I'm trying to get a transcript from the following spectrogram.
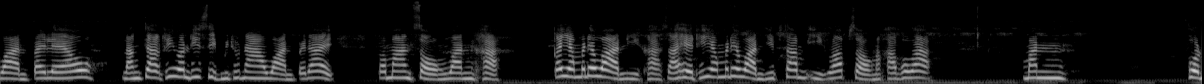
หวานไปแล้ว หลังจากที่วันที่สิบมิถุนาหวานไปได้ ประมาณสองวันค่ะ ก็ยังไม่ได้หวานอีกค่ะ สาเหตุที่ยังไม่ได้หวานยิบซ้ำอีกรอบสองนะคะ เพราะว่ามันฝน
